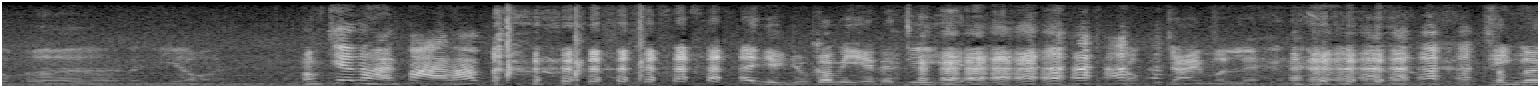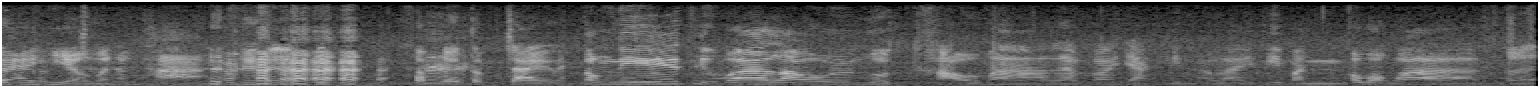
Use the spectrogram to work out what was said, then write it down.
ลงเออต้องเอี้ยวอะ น้องเจนอาหารป่าครับ อยู่ๆก็มี energy ตกใจหมดเลยสำเร็จไอเหี่ยวมาทั้งทาง สำเร็จตกใจเลย ตรงนี้ถือว่าเราหลุดเขามาแล้วก็อยากกินอะไรที่มันเขาบอกว่าเออ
